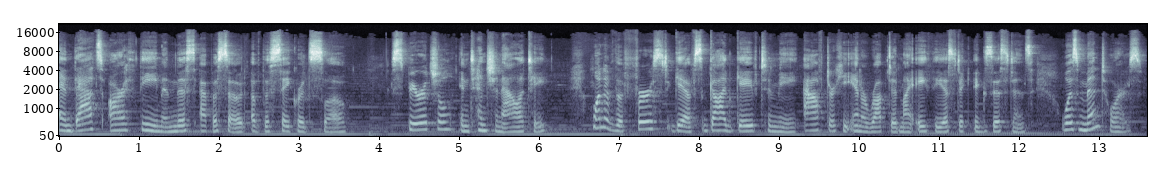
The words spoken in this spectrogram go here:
And that's our theme in this episode of The Sacred Slow spiritual intentionality. One of the first gifts God gave to me after He interrupted my atheistic existence was mentors.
